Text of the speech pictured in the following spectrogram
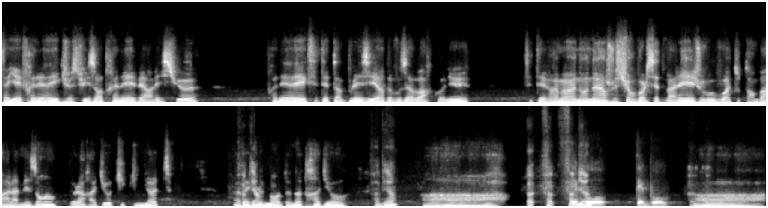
ça y est, Frédéric, je suis entraîné vers les cieux. Frédéric, c'était un plaisir de vous avoir connu. C'était vraiment un honneur. Je survole cette vallée et je vous vois tout en bas à la maison de la radio qui clignote avec le nom de notre radio. Fabien Ah. Euh, c'est beau, c'est beau. Ah.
